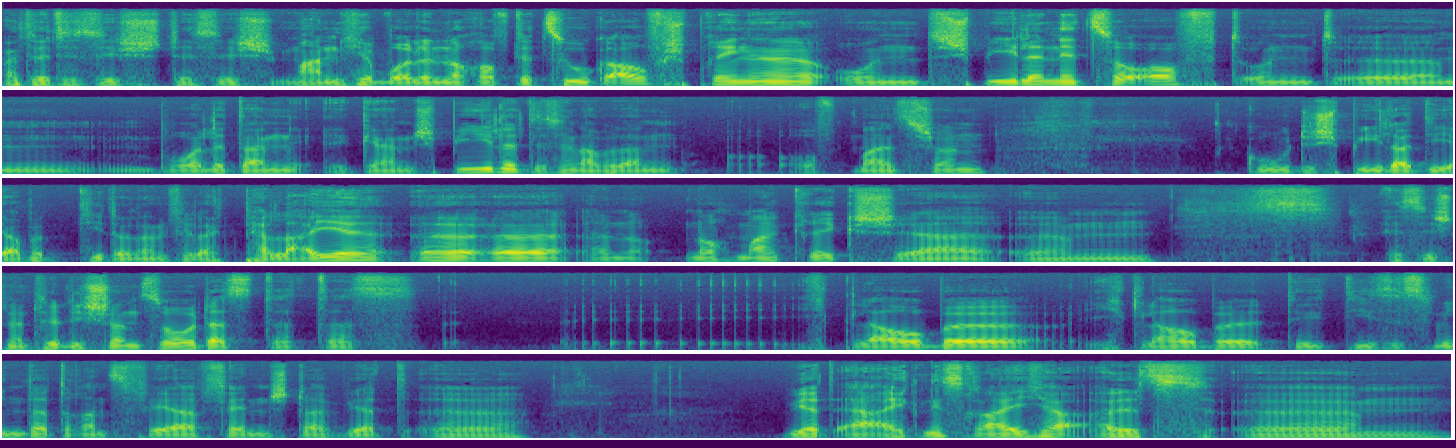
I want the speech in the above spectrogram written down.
Also das ist, das ist, manche wollen noch auf den Zug aufspringen und spielen nicht so oft und ähm, wollen dann gern spielen. Das sind aber dann oftmals schon gute Spieler, die aber die du dann vielleicht per Laie äh, äh, nochmal kriegst. Ja, ähm, es ist natürlich schon so, dass, dass, dass ich glaube, ich glaube, die, dieses Wintertransferfenster wird, äh, wird ereignisreicher als ähm,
